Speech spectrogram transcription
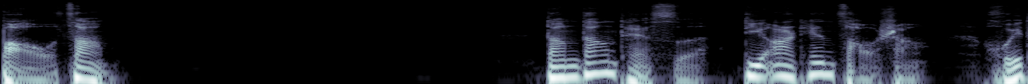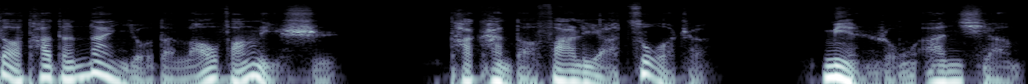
宝藏。当当泰斯第二天早上回到他的难友的牢房里时，他看到法利亚坐着，面容安详，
